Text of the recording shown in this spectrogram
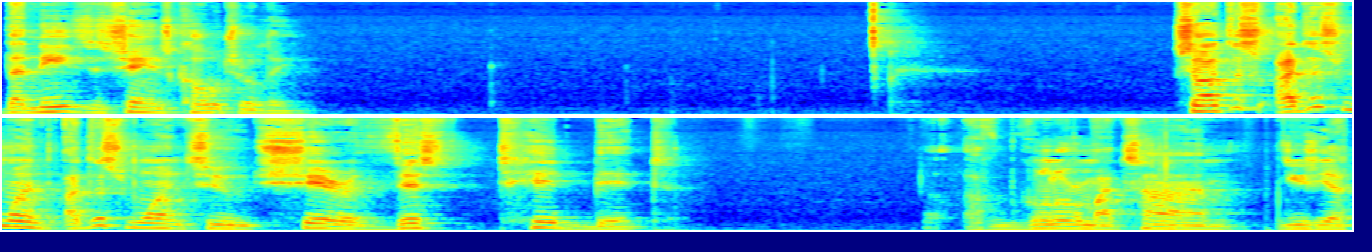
that needs to change culturally. So I just I just want I just want to share this tidbit. I'm going over my time. Usually I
